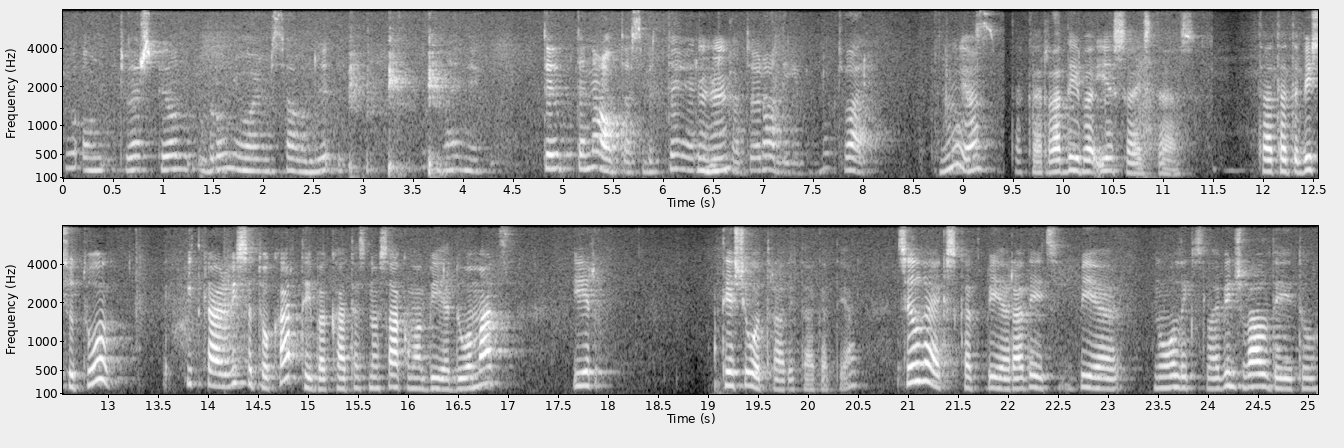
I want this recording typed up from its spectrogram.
to un tvers pilnu bruņojumu savu naidnieku. Te, te nav tas, bet te ir mm. -hmm. kāda radība, nu tvari. Nu, jā, tā kā radība iesaistās. Tā tad visu to, it kā visa to kārtība, kā tas no sākuma bija domāts, ir tieši otrādi tagad. Ja? Cilvēks, kad bija radīts, bija nolikts, lai viņš valdītu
